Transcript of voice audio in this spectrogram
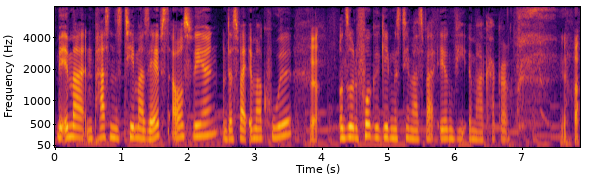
mir immer ein passendes Thema selbst auswählen und das war immer cool. Ja. Und so ein vorgegebenes Thema, es war irgendwie immer kacke. Ja.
